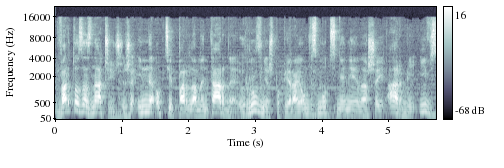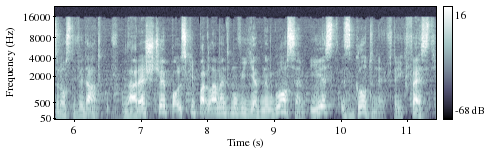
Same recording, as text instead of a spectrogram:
Warto zaznaczyć, że inne opcje parlamentarne również popierają wzmocnienie naszej naszej armii i wzrost wydatków. Nareszcie polski parlament mówi jednym głosem i jest zgodny w tej kwestii.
